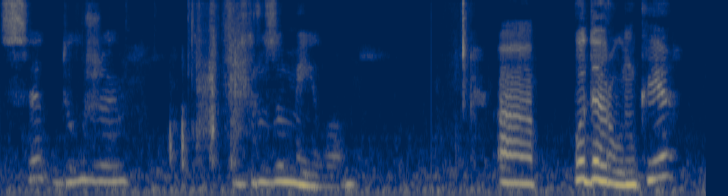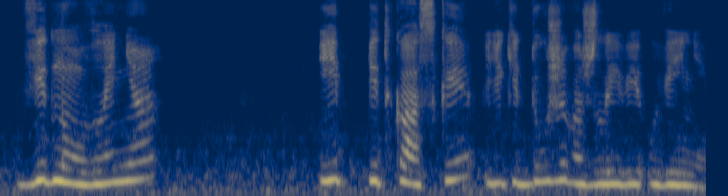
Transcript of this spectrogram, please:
Це дуже зрозуміло. А, подарунки, відновлення і підказки, які дуже важливі у війні.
